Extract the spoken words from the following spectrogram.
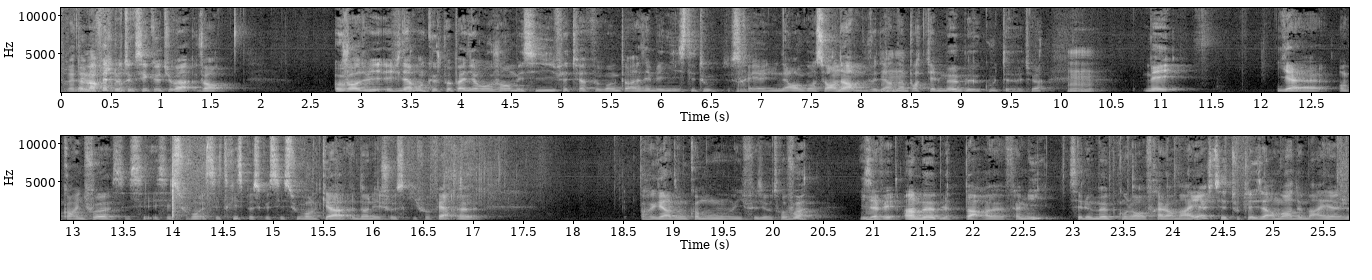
vraie Non, mais en fait, le truc, c'est que tu vois, genre, aujourd'hui, évidemment que je peux pas dire aux gens, mais si, faites faire comme par les ébénistes et tout. Ce serait une arrogance hors norme. Je veux dire, Mhm. n'importe quel meuble coûte, euh, tu vois. Mhm. Mais il y a, encore une fois, c'est- souvent, c'est triste parce que c'est souvent le cas dans les choses qu'il faut faire. Euh, regardons comment ils faisaient autrefois. Ils Mhm. avaient un meuble par euh, famille. C'est le meuble qu'on leur offrait à leur mariage. Tu sais, toutes les armoires de mariage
